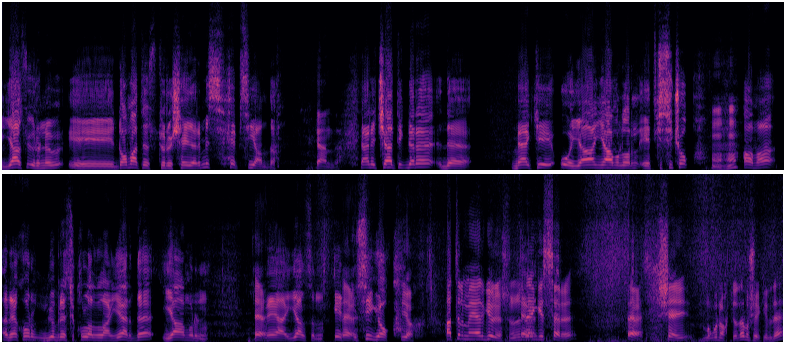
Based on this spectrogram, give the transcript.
yaz ürünü, e, domates türü şeylerimiz hepsi yandı. Yandı. Yani çeltiklere de belki o yağan yağmurların etkisi çok Hı hı. ama rekor gübresi kullanılan yerde yağmurun Evet. veya yazın etkisi yok. Yok. Atılmayan yer görüyorsunuz. Evet. Rengi sarı. Evet. Şey bu, bu noktada bu şekilde.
